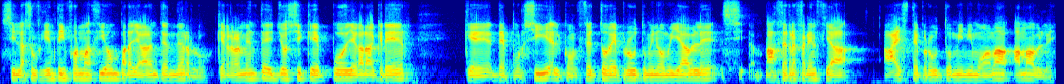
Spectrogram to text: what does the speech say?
sin la suficiente información para llegar a entenderlo. Que realmente yo sí que puedo llegar a creer que de por sí el concepto de producto mínimo viable hace referencia a este producto mínimo amable.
